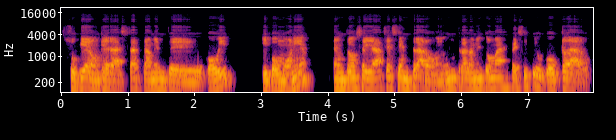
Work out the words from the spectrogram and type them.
supieron que era exactamente COVID y pulmonía, entonces ya se centraron en un tratamiento más específico, claro.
